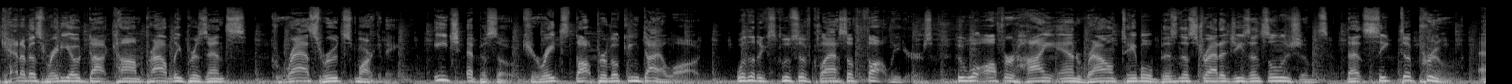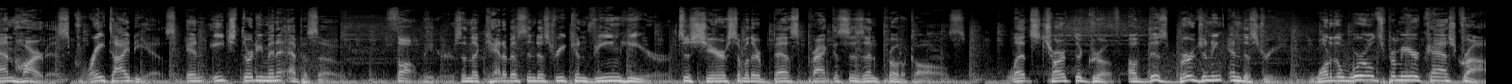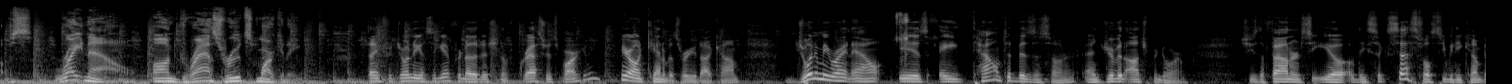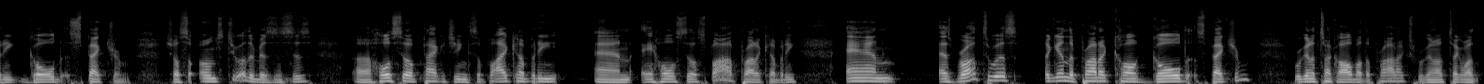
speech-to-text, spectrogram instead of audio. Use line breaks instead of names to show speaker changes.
CannabisRadio.com proudly presents Grassroots Marketing. Each episode curates thought provoking dialogue with an exclusive class of thought leaders who will offer high end roundtable business strategies and solutions that seek to prune and harvest great ideas in each 30 minute episode. Thought leaders in the cannabis industry convene here to share some of their best practices and protocols. Let's chart the growth of this burgeoning industry, one of the world's premier cash crops, right now on Grassroots Marketing. Thanks for joining us again for another edition of Grassroots Marketing here on CannabisRadio.com. Joining me right now is a talented business owner and driven entrepreneur. She's the founder and CEO of the successful CBD company Gold Spectrum. She also owns two other businesses a wholesale packaging supply company and a wholesale spa product company. And as brought to us, again, the product called Gold Spectrum. We're going to talk all about the products. We're going to talk about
